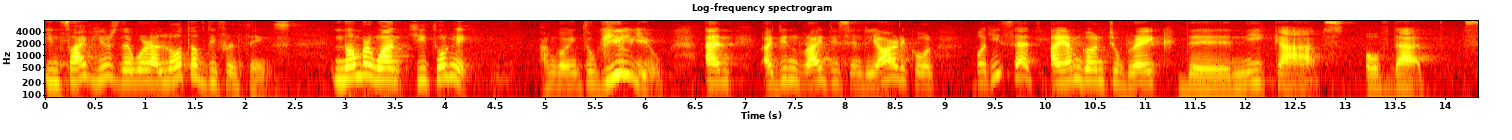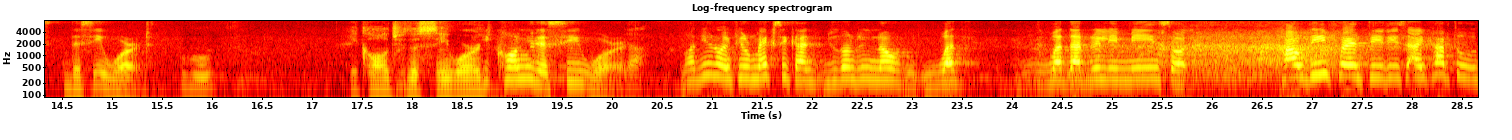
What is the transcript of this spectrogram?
in five years, there were a lot of different things. Number one, he told me, I'm going to kill you. And I didn't write this in the article, but he said, I am going to break the kneecaps of that, the C word. Mm-hmm. He called you the C word? He called me the C word. Yeah. But you know, if you're Mexican, you don't really know what, what that really means or how different it is. I have to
